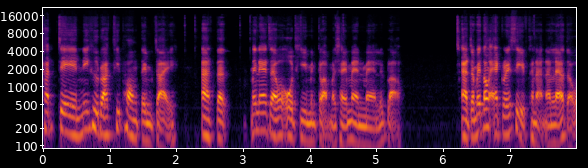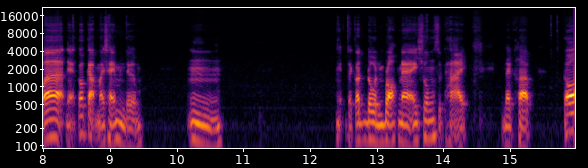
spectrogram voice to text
ชัดเจนนี่คือรักที่พองเต็มใจอะแต่ไม่แน่ใจว่าโอทีมันกลับมาใช้แมนแมนหรือเปล่า อาจจะไม่ต้อง aggressive ขนาดนั้นแล้ว แต่ว่าเนี่ยก็กลับมาใช้เหมือนเดิม อืม แต่ก็โดนบล็อกนะไอ้ช่วงสุดท้ายนะครับ ก็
